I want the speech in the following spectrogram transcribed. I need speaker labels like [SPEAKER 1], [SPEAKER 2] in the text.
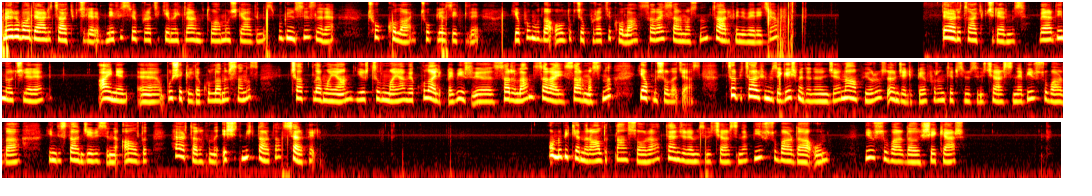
[SPEAKER 1] Merhaba değerli takipçilerim. Nefis ve pratik yemekler mutfağıma hoş geldiniz. Bugün sizlere çok kolay, çok lezzetli, yapımı da oldukça pratik olan saray sarmasının tarifini vereceğim. Değerli takipçilerimiz, verdiğim ölçülere aynen e, bu şekilde kullanırsanız çatlamayan, yırtılmayan ve kolaylıkla bir e, sarılan saray sarmasını yapmış olacağız. Tabi tarifimize geçmeden önce ne yapıyoruz? Öncelikle fırın tepsimizin içerisine bir su bardağı Hindistan cevizini aldık. Her tarafını eşit miktarda serpelim. Onu bir kenara aldıktan sonra tenceremizin içerisine bir su bardağı un, bir su bardağı şeker,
